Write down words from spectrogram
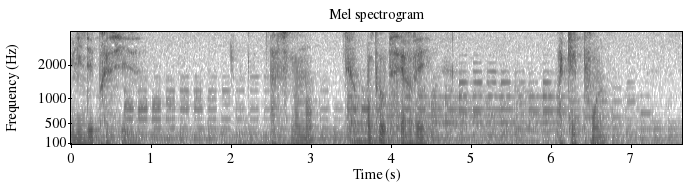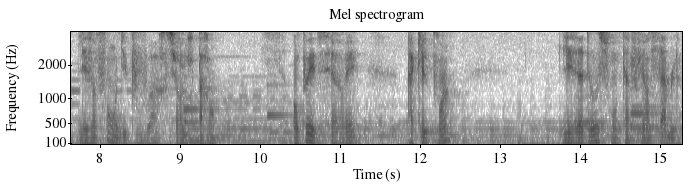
une idée précise. À ce moment, on peut observer à quel point les enfants ont du pouvoir sur leurs parents. On peut observer à quel point les ados sont influençables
